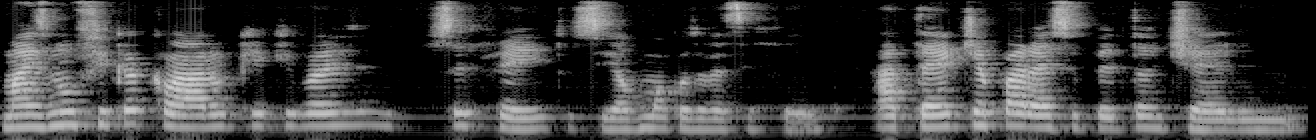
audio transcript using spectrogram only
mas não fica claro o que, que vai ser feito, se alguma coisa vai ser feita até que aparece o Petancelli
